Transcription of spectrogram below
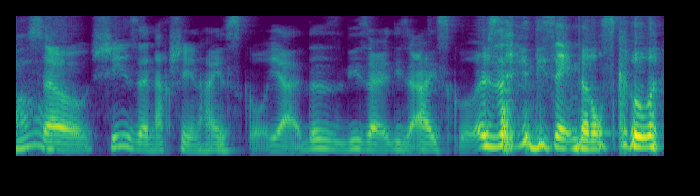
Oh, So she's in, actually in high school. Yeah, this, these are these are high schoolers. these ain't middle schoolers.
